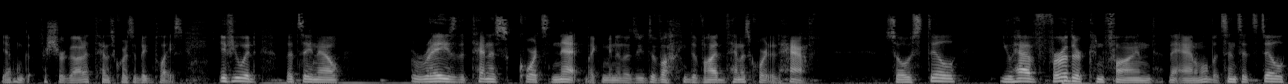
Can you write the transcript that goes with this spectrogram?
You haven't for sure got it. Tennis court's a big place. If you would, let's say now, raise the tennis court's net, like meaning that you divide, divide the tennis court in half, so still you have further confined the animal, but since it's still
